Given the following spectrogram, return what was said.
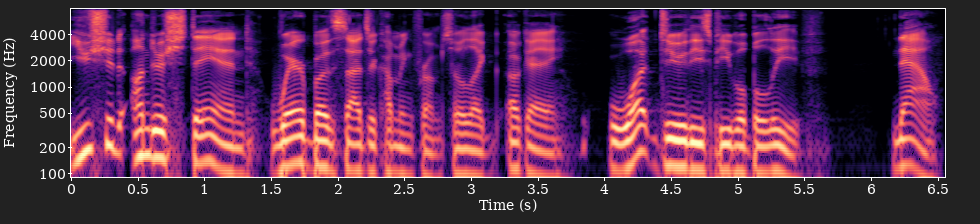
you should understand where both sides are coming from. So like okay what do these people believe? Now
